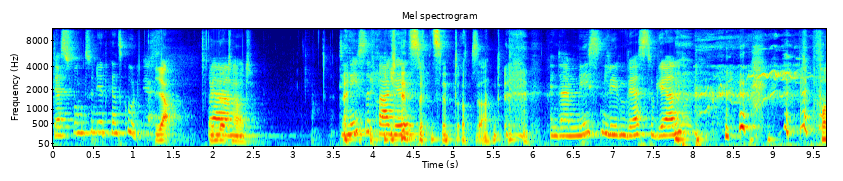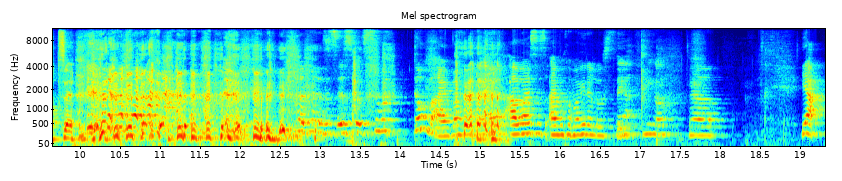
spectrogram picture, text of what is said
Das funktioniert ganz gut. Ja, in der Ähm, Tat. Die nächste Frage Jetzt ist, wird's interessant. in deinem nächsten Leben wärst du gern... Fotze. Es ist, so dumm einfach. Aber es ist einfach immer wieder lustig. ich auch. Ja. Ja,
